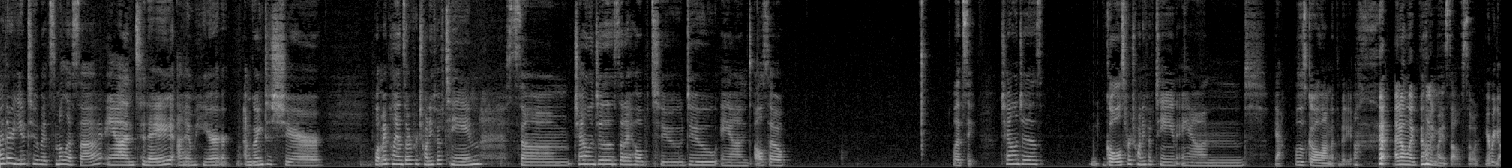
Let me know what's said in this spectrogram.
Hi there YouTube, it's Melissa and today I am here, I'm going to share what my plans are for 2015, some challenges that I hope to do and also, let's see, challenges, goals for 2015 and yeah, we'll just go along with the video. I don't like filming myself so here we go.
